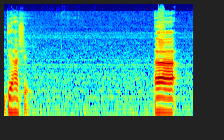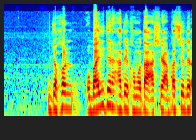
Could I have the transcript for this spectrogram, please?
ইতিহাসে যখন ওবায়দিদের হাতে ক্ষমতা আসে, আব্বাসীয়দের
